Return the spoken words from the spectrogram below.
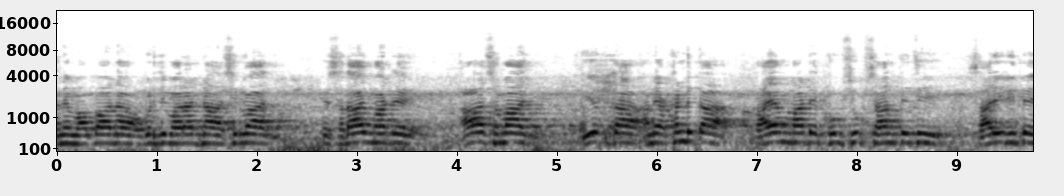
અને બાપાના ઓગરજી મહારાજના આશીર્વાદ કે સદાય માટે આ સમાજ એકતા અને અખંડતા કાયમ માટે ખૂબ સુખ શાંતિથી સારી રીતે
